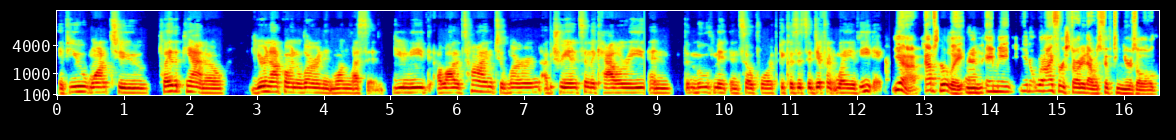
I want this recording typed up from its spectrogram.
If you want to play the piano, you're not going to learn in one lesson. You need a lot of time to learn nutrients and the calories and the movement and so forth because it's a different way of eating. Yeah, absolutely. And Amy, you know, when I first started, I was 15 years old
